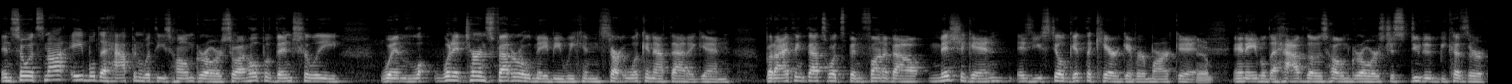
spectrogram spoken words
And so it's not able to happen with these home growers. So I hope eventually, when when it turns federal, maybe we can start looking at that again. But I think that's what's been fun about Michigan is you still get the caregiver market Yep. and able to have those home growers just due to because they're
